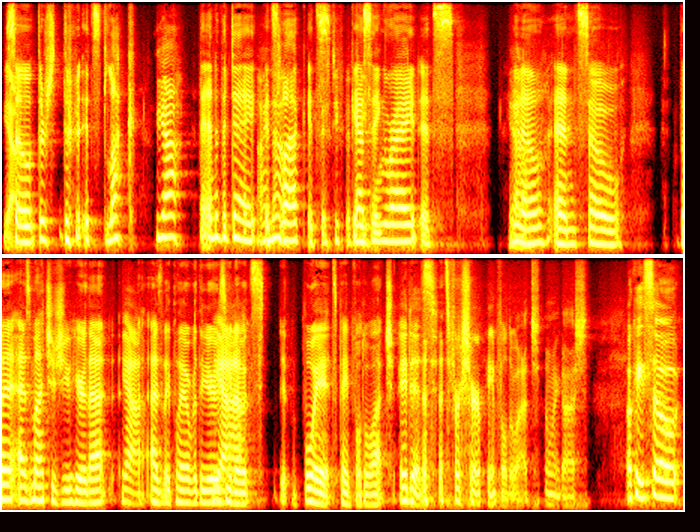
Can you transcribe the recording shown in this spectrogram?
Yeah. So there's there, it's luck. yeah. At the end of the day, I it's know. luck. It's 50-50. guessing right. It's Yeah. you know, and so. But as much as you hear that Yeah. as they play over the years, you know, it's it, boy, it's painful to watch. It is. It's for sure painful to watch. Oh my gosh. Okay, so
